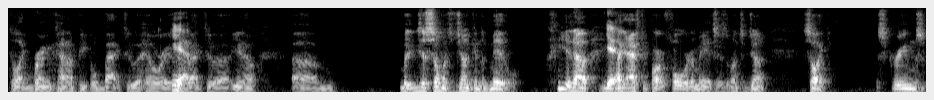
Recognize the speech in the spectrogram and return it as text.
to like bring kind of people back to a Hellraiser, Yeah. back to a you know, um, but just so much junk in the middle, you know. Yeah, Like after part four, to me, it's just a bunch of junk. So like, Screams,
